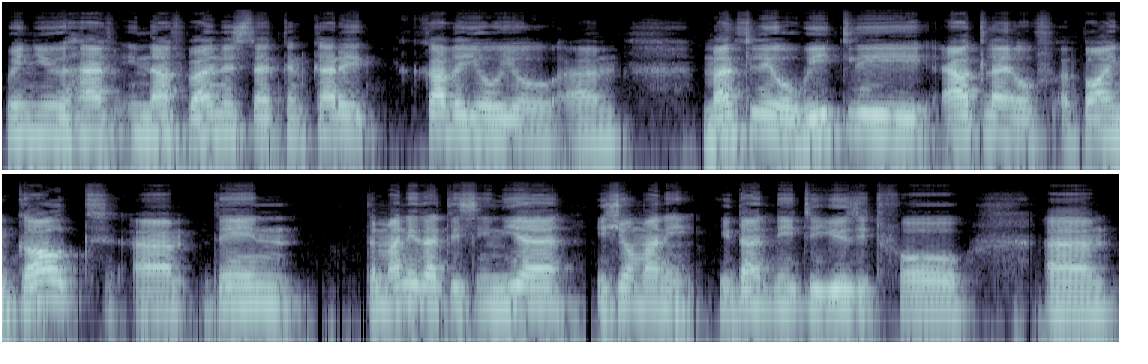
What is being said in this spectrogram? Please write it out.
when you have enough bonus that can carry cover your your um, monthly or weekly outlay of uh, buying gold um, then the money that is in here is your money. You don't need to use it for um,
